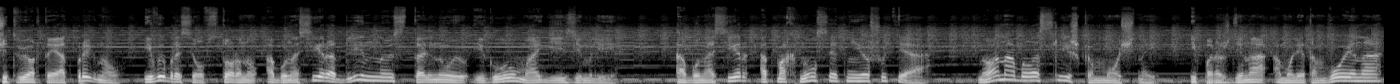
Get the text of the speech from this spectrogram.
Четвертый отпрыгнул и выбросил в сторону Абунасира длинную стальную иглу магии Земли. Абунасир отмахнулся от нее шутя, но она была слишком мощной и порождена амулетом воина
